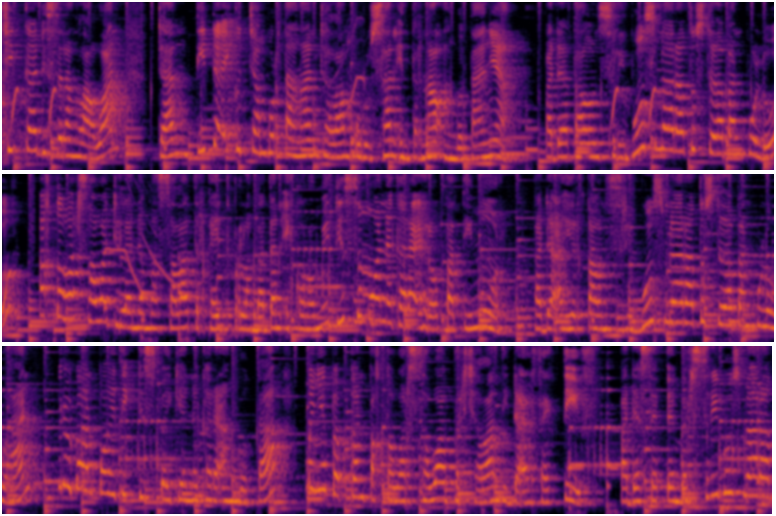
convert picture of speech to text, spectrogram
jika diserang lawan dan tidak ikut campur tangan dalam urusan internal anggotanya. Pada tahun 1980, Pakta Warsawa dilanda masalah terkait perlambatan ekonomi di semua negara Eropa Timur. Pada akhir tahun 1980-an, perubahan politik di sebagian negara anggota menyebabkan Pakta Warsawa berjalan tidak efektif. Pada September 1990,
